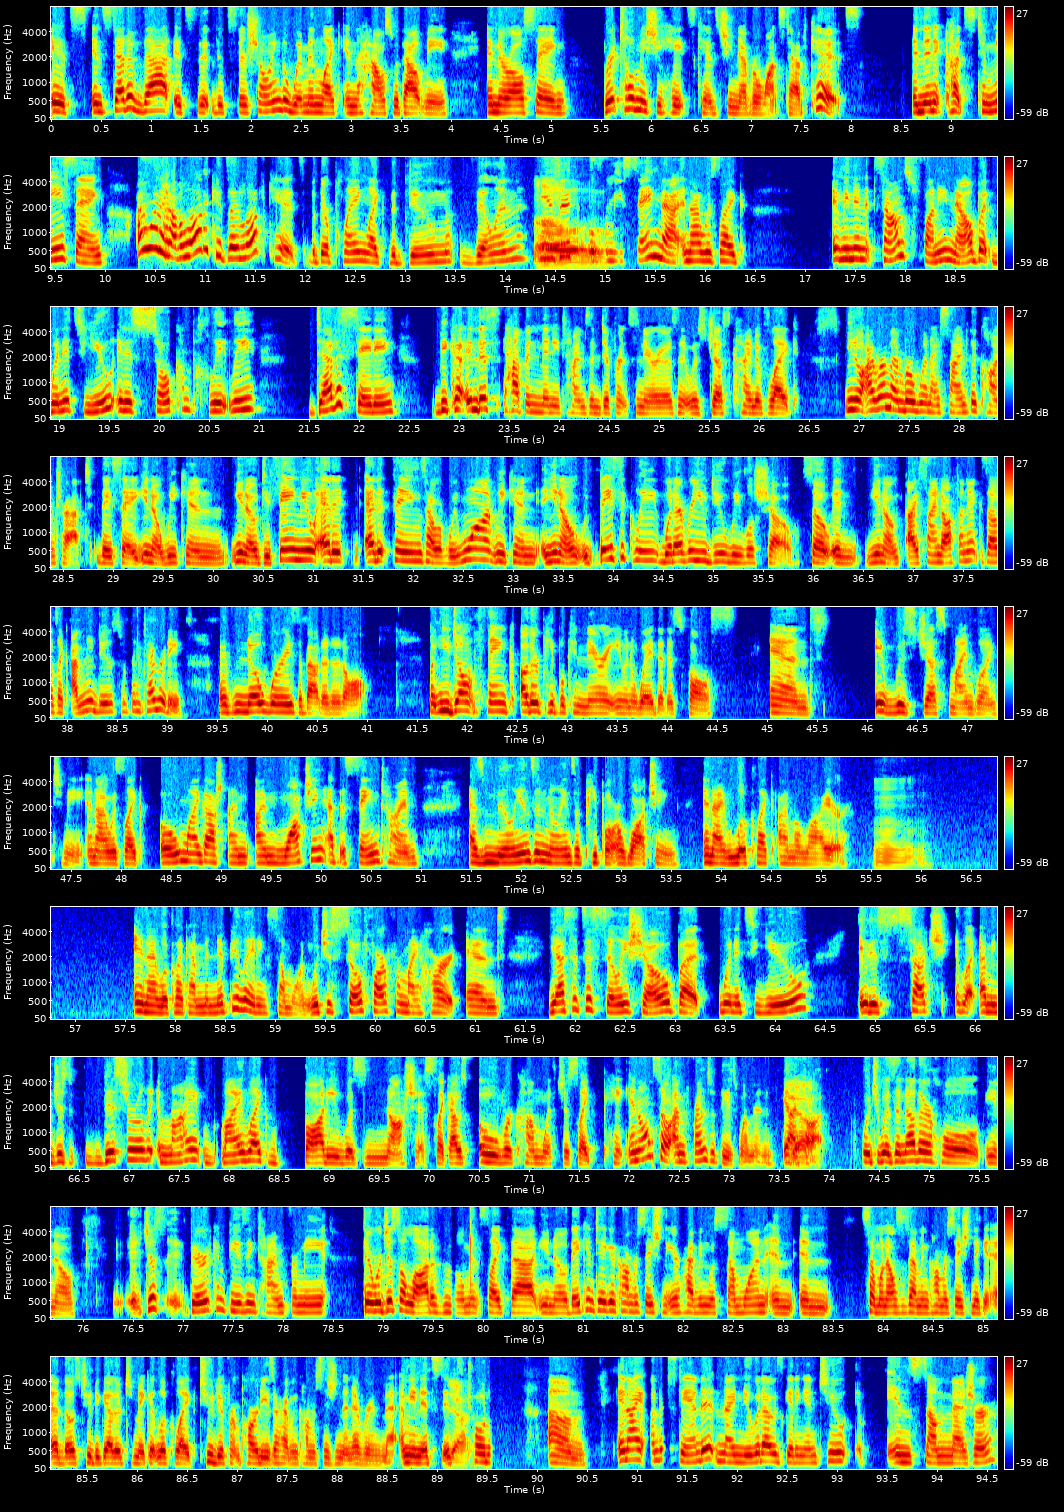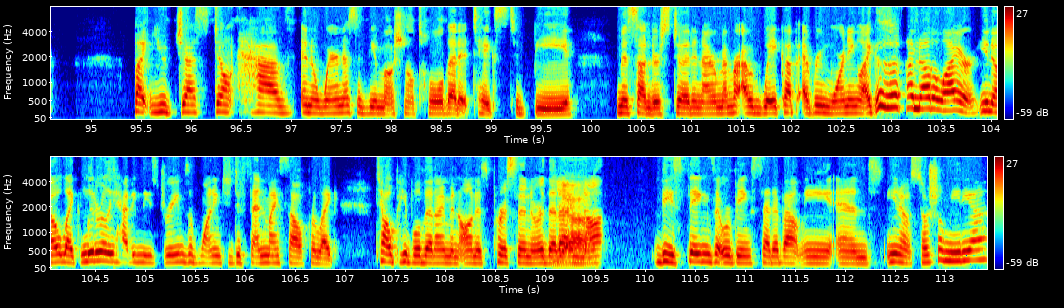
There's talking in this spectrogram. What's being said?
it's instead of that, it's that it's they're showing the women like in the house without me and they're all saying, Britt told me she hates kids, she never wants to have kids. And then it cuts to me saying, I want to have a lot of kids. I love kids. But they're playing like the doom villain music Oh. over me saying that. And I was like, I mean, and it sounds funny now, but when it's you, it is so completely devastating because, and this happened many times in different scenarios. And it was just kind of like, you know, I remember when I signed the contract, they say, you know, we can, you know, defame you, edit, edit things however we want. We can, you know, basically whatever you do, we will show. So, and, you know, I signed off on it because I was like, I'm going to do this with integrity. I have no worries about it at all. But you don't think other people can narrate you in a way that is false. And it was just mind blowing to me. And I was like, oh my gosh, I'm, I'm watching at the same time as millions and millions of people are watching. And I look like I'm a liar hmm. and I look like I'm manipulating someone, which is so far from my heart. And yes, it's a silly show, but when it's you, it is such like I mean, just viscerally, my my like body was nauseous. Like I was overcome with just like pain. And also, I'm friends with these women. Yeah, I thought, which was another whole, you know, it just very confusing time for me. There were just a lot of moments like that. You know, they can take a conversation that you're having with someone and and someone else is having a conversation. They can add those two together to make it look like two different parties are having a conversation that never even met. I mean, it's it's Yeah. total. Um, and I understand it, and I knew what I was getting into in some measure, but you just don't have an awareness of the emotional toll that it takes to be misunderstood. And I remember I would wake up every morning like, I'm not a liar, you know, like literally having these dreams of wanting to defend myself or like tell people that I'm an honest person or that Yeah. I'm not these things that were being said about me. And, you know, social media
